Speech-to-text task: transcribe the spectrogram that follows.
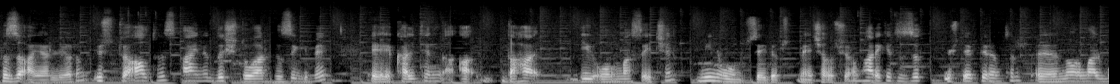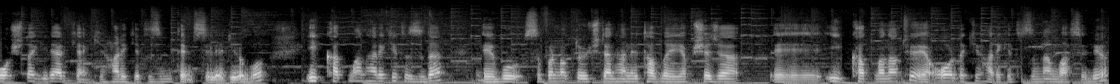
hızı ayarlıyorum. Üst ve alt hız aynı dış duvar hızı gibi. E, kalitenin daha iyi olması için minimum düzeyde tutmaya çalışıyorum. Hareket hızı 3D printer e, normal boşta giderken ki hareket hızını temsil ediyor bu. İlk katman hareket hızı da e, bu 0.3'ten hani tabloya yapışacağı e, ilk katmanı atıyor ya oradaki hareket hızından bahsediyor.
